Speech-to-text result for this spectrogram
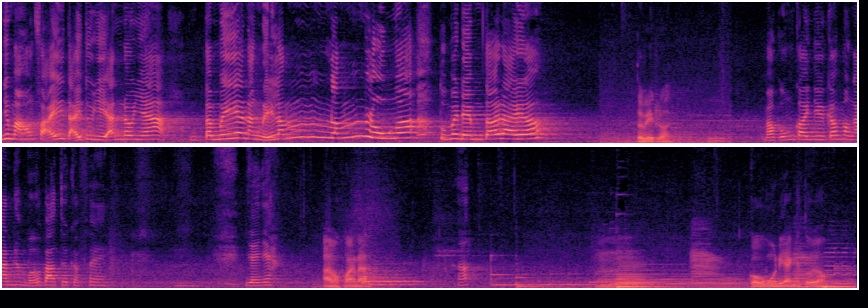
Nhưng mà không phải tại tôi vì anh đâu nha Tâm ý năn nỉ lắm lắm luôn á Tôi mới đem tới đây á Tôi biết rồi Mà cũng coi như cảm ơn anh hôm bữa bao tôi cà phê Ừ. Về nha À mà khoan đã Hả ừ. Cô có muốn đi ăn với tôi không?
